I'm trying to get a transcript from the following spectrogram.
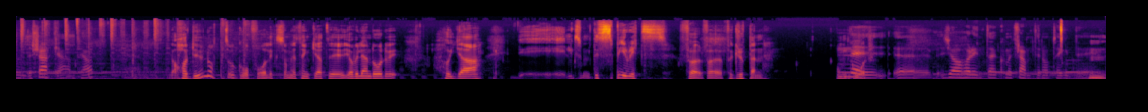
undersöka antar jag. Ja, har du något att gå på liksom? Jag tänker att eh, jag vill ändå du, höja eh, liksom the spirits för, för, för gruppen. Nej, eh, jag har inte kommit fram till någonting. Det, Mm.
